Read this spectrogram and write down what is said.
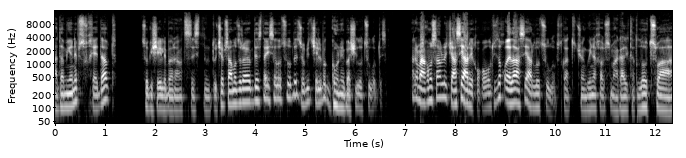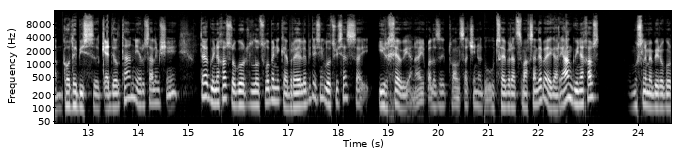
ადამიანებს ვხედავთ. ზოგი შეიძლება რაღაც ეს ტუჩებს ამოძრავებდეს და ისე ლოცულობდეს, ზოგი შეიძლება გონებაში ლოცულობდეს. მაგრამ აღმოსავლეთში ასე არ იყო ყოველთვის და ყველა ასე არ ლოცულობს, თქვა ჩვენ გვინახავს მაგალითად ლოცვა გოდების კედელთან იერუსალიმში და გვინახავს როგორ ლოცულობენ იქ ებრაელები და ისინი ლოცვისას ირხევიან, აი ყველაზე თვალსაჩინო უცებრაც მახსენდება ეგ არის. ან გვინახავს მუსლიმები როგორ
